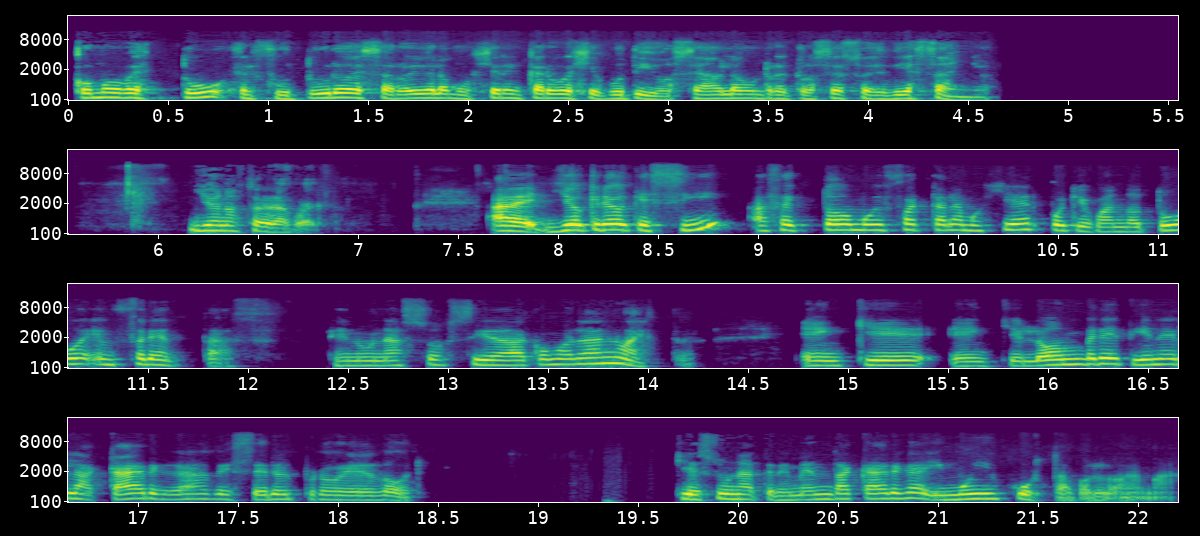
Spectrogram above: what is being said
¿Cómo ves tú el futuro desarrollo de la mujer en cargo ejecutivo? Se habla de un retroceso de 10 años. Yo no estoy de acuerdo. A ver, yo creo que sí afectó muy fuerte a la mujer porque cuando tú enfrentas en una sociedad como la nuestra, en que, en que el hombre tiene la carga de ser el proveedor, que es una tremenda carga y muy injusta por lo demás.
